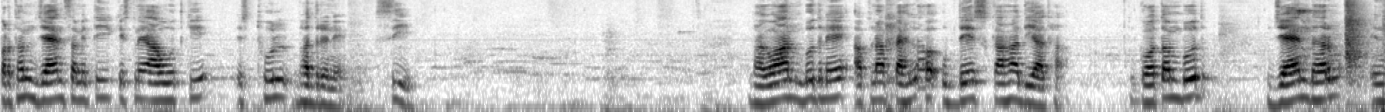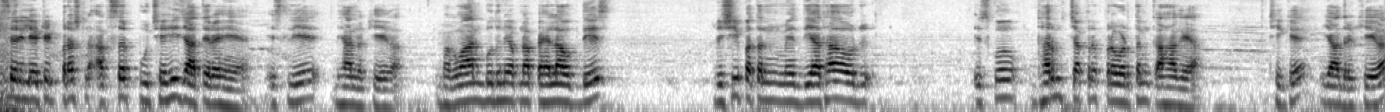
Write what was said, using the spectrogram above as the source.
प्रथम जैन समिति किसने आहूत की? स्थूल भद्र ने, सी, भगवान बुद्ध ने अपना पहला उपदेश कहाँ दिया था? गौतम बुद्ध, जैन धर्म, इनसे रिलेटेड प्रश्न अक्सर पूछे ही जाते रहे हैं, इसलिए ध्यान रखिएगा। भगवान बुद्ध ने अपना पहला उपदेश ऋषि पतन में दिया था और इसको धर्म चक्र प्रवर्तन कहा गया। ठीक है? याद रखिएगा,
